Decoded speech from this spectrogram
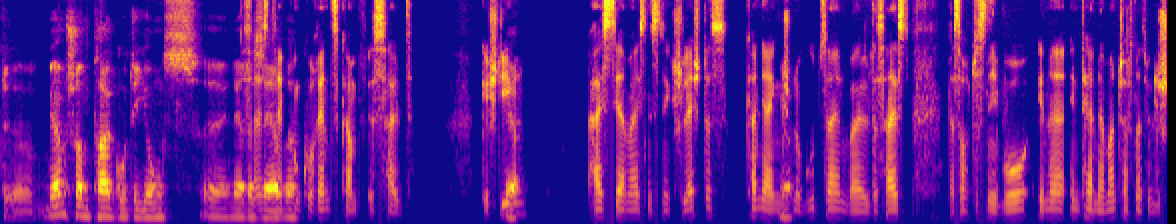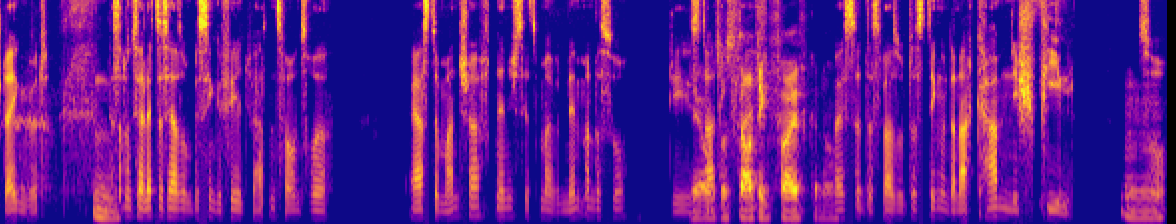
wir haben schon ein paar gute Jungs äh, in der Das heißt, der Reserve. Konkurrenzkampf ist halt gestiegen. Heißt ja meistens nichts Schlechtes, kann ja eigentlich Ja. nur gut sein, weil das heißt, dass auch das Niveau inne, intern der Mannschaft natürlich steigen wird. Hm. Das hat uns ja letztes Jahr so ein bisschen gefehlt. Wir hatten zwar unsere erste Mannschaft, nenne ich es jetzt mal, wie nennt man das so? Die ja, Starting, Starting Five, Five, genau. weißt du, das war so das Ding und danach kam nicht viel. Mhm. So.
